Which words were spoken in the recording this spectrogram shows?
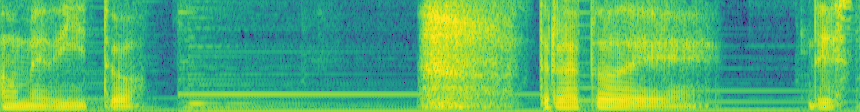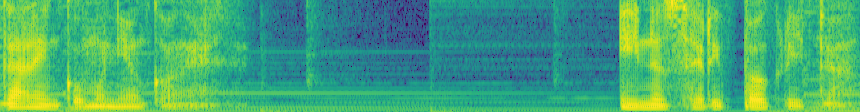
o medito, trato de, de estar en comunión con Él y no ser hipócrita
